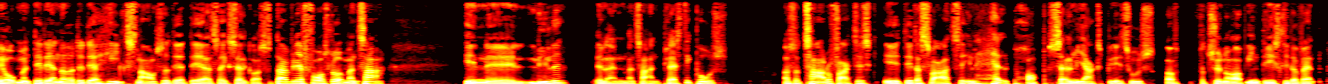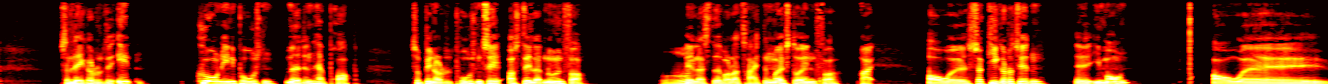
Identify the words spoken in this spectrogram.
Jo, men det der noget af det der helt snavset der, det er altså ikke særlig godt. Så der vil jeg foreslå, at man tager en øh, lille, eller en, man tager en plastikpose, og så tager du faktisk øh, det, der svarer til en halv prop salmiak spiritus, og fortynder op i en deciliter vand. Så lægger du det ind, kurven ind i posen med den her prop, så binder du posen til og stiller den udenfor, mm. eller et sted, hvor der er træk. Den må ikke stå indenfor. Nej. Og øh, så kigger du til den øh, i morgen, og øh,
